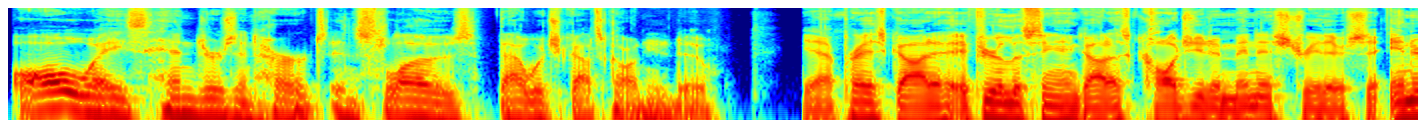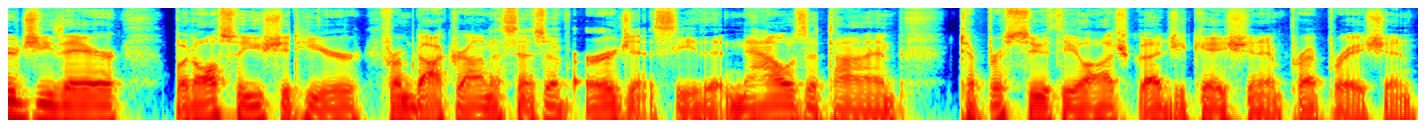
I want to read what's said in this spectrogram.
always hinders and hurts and slows that which God's calling you to do. Yeah, praise God. If you're listening and God has called you to ministry, there's energy there, but also you should hear from Dr. Allen a sense of urgency that now is a time to pursue theological education and preparation.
